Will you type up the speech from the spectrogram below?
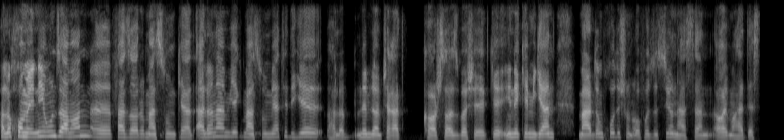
حالا خمینی اون زمان فضا رو مسموم کرد. الان هم یک مسمومیت دیگه حالا نمی‌دونم چقدر کارساز باشه که اینه که میگن مردم خودشون اپوزیسیون هستن. آقای محدث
